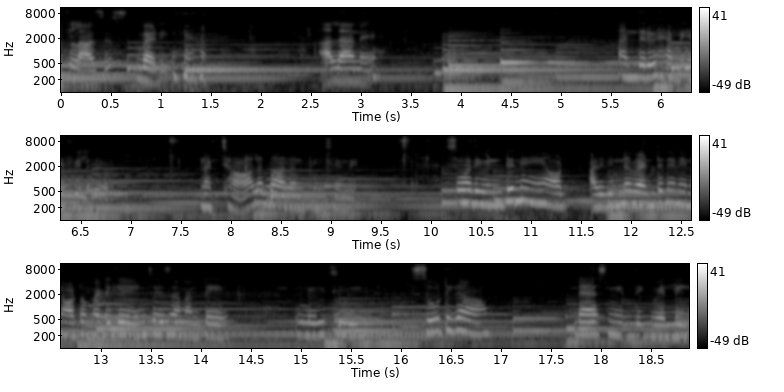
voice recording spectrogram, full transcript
క్లాసెస్ బడి. అలానే. అందరూ హ్యాపీగా ఫీల్ అయ్యారు. నాకు చాలా బాధ అనిపించింది. సో అది వింటేనే అది విన్న వెంటనే నేను ఆటోమేటిక్గా ఏం చేశానంటే లేచి సూటిగా డాష్ మీదకి వెళ్ళి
